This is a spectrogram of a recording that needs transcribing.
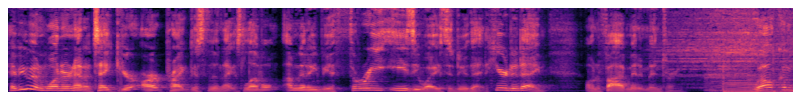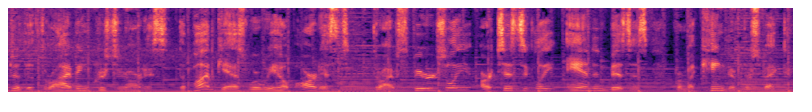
Have you been wondering how to take your art practice to the next level? I'm going to give you three easy ways to do that here today on 5 Minute Mentoring. Welcome to the Thriving Christian Artist, the podcast where we help artists thrive spiritually, artistically, and in business from a kingdom perspective.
